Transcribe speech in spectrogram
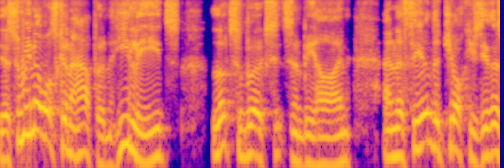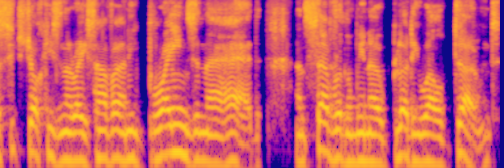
yeah, so we know what's going to happen. He leads, Luxembourg sits in behind, and if the other jockeys, the other six jockeys in the race, have any brains in their head, and several of them we know bloody well don't,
